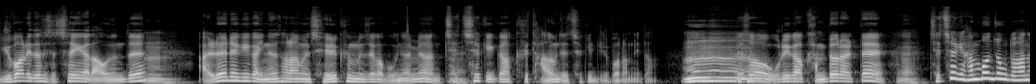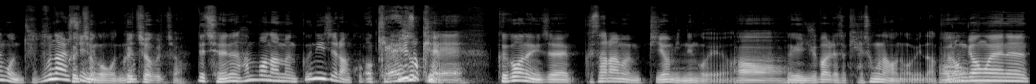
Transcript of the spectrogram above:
유발이 돼서 재채기가 나오는데 음. 알레르기가 있는 사람은 제일 큰 문제가 뭐냐면 재채기가 그 다음 재채기를 유발합니다. 음. 그래서 우리가 감별할 때 네. 재채기 한 번 정도 하는 건 누구나 할 수 있는 거거든요. 그렇죠, 그렇죠. 근데 쟤는 한 번 하면 끊이질 않고 어, 계속해. 그거는 이제 그 사람은 비염이 있는 거예요. 어. 그게 유발돼서 계속 나오는 겁니다. 그런 어. 경우에는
